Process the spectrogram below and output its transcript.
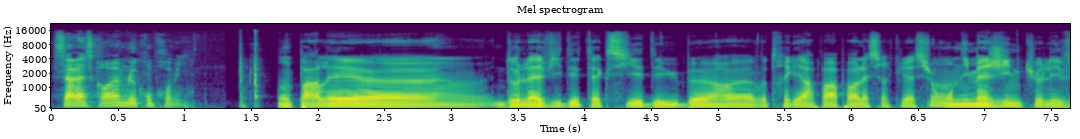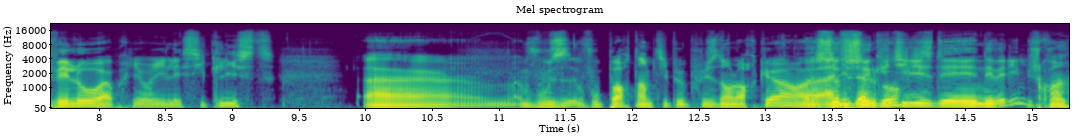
ça reste quand même le compromis. On parlait euh, de l'avis des taxis et des Uber euh, à votre égard par rapport à la circulation. On imagine que les vélos, a priori les cyclistes, euh, vous, vous portent un petit peu plus dans leur cœur. euh, Anne Sauf ceux qui utilisent des, des Vélib, je crois.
